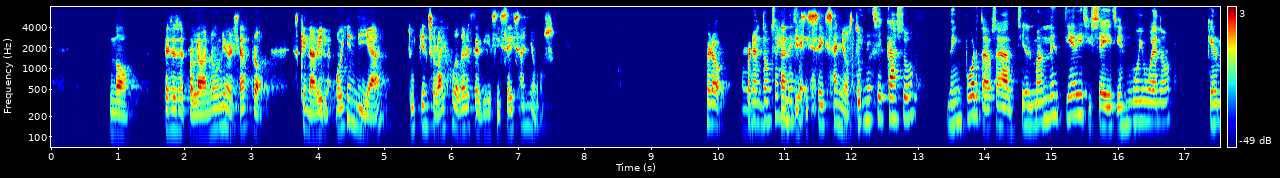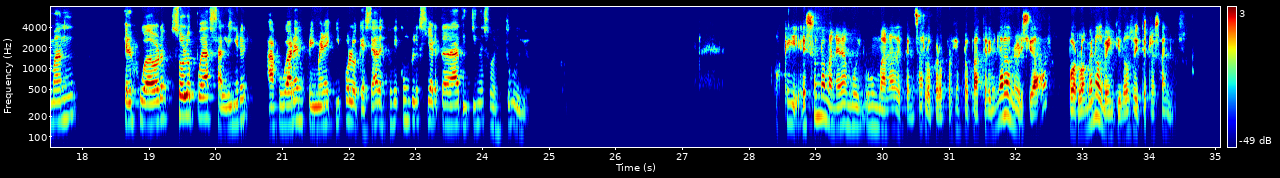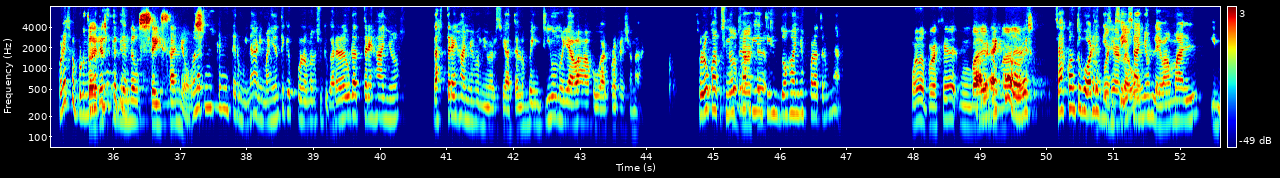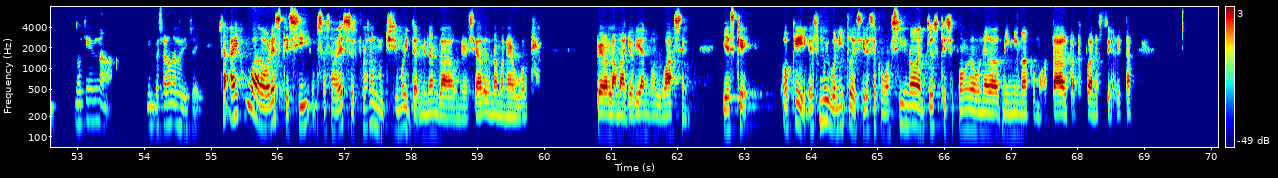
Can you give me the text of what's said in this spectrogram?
No, ese es el problema, no universidad, pero es que Nabil, hoy en día, tú piénsalo, hay jugadores de 16 años, Pero, pero entonces en ese, 16 años, tú en ese caso, no importa. O sea, si el man tiene 16 y es muy bueno, que el man, que el jugador solo pueda salir a jugar en primer equipo, lo que sea, después que cumple cierta edad y tiene sus estudios. Ok, es una manera muy humana de pensarlo, pero por ejemplo, para terminar la universidad, por lo menos 22, 23 años. Por eso, la Todavía tienes que ter- teniendo 6 no la años. tienes que terminar. Imagínate que por lo menos si tu carrera dura tres años, das tres años de universidad, a los 21 ya vas a jugar profesional. Solo cuando, si no No, te es bien, que- tienes dos años para terminar. Bueno, pero es que varios ver, hay lugares- jugadores, ¿Sabes cuántos jugadores de puedes ir a la 16 U. años le va mal y no tienen nada? Y empezaron a los 16. o sea, hay jugadores que sí, o sea, sabes, se esfuerzan muchísimo y terminan la universidad de una manera u otra, pero la mayoría no lo hacen. Y es que, ok, es muy bonito decir eso como, sí, no, entonces que se ponga una edad mínima como tal para que puedan estudiar y tal.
